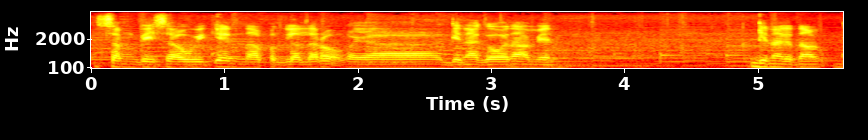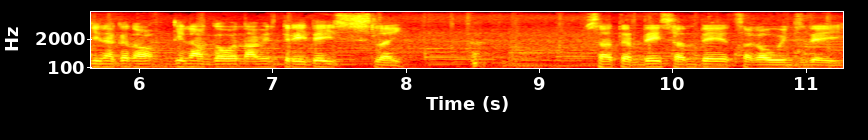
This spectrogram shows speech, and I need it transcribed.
isang day sa weekend na paglalaro. Kaya ginagawa namin ginagawa, ginagawa, ginagawa namin 3 days like Saturday, Sunday at saka Wednesday.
